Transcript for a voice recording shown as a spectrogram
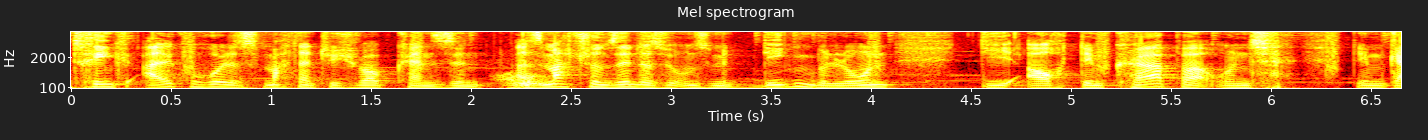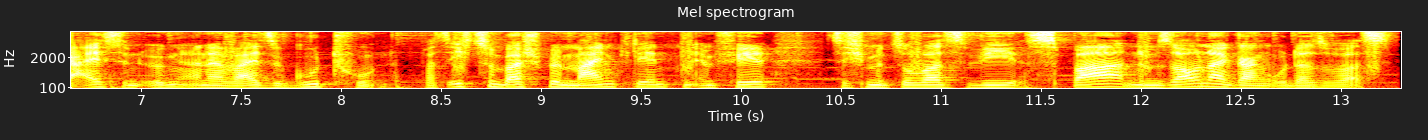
trinke Alkohol. Das macht natürlich überhaupt keinen Sinn. Also es macht schon Sinn, dass wir uns mit Dingen belohnen, die auch dem Körper und dem Geist in irgendeiner Weise gut tun. Was ich zum Beispiel meinen Klienten empfehle, sich mit sowas wie Spa, einem Saunagang oder sowas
